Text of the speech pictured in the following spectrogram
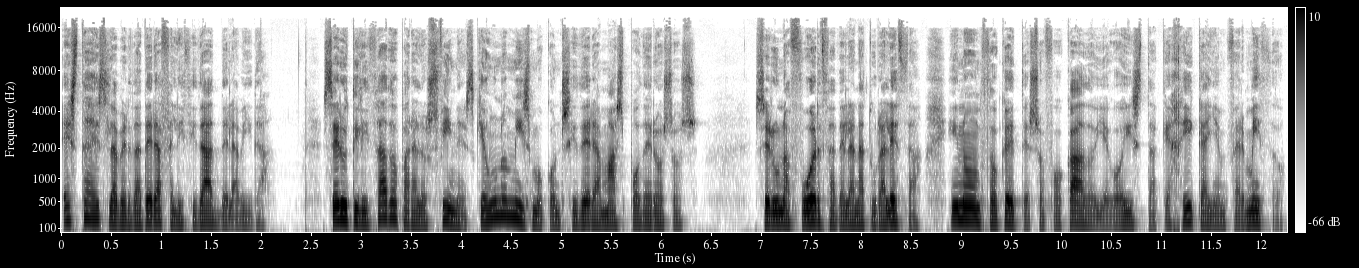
Esta es la verdadera felicidad de la vida, ser utilizado para los fines que uno mismo considera más poderosos, ser una fuerza de la naturaleza y no un zoquete sofocado y egoísta, quejica y enfermizo,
